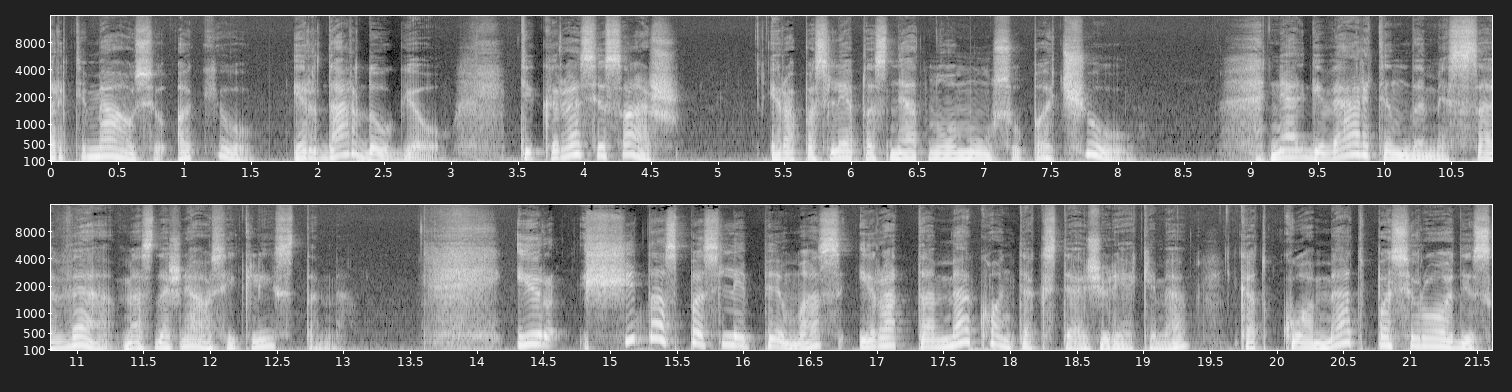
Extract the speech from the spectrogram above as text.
artimiausių akių. Ir dar daugiau, tikrasis aš yra paslėptas net nuo mūsų pačių. Netgi vertindami save mes dažniausiai klystame. Ir šitas paslėpimas yra tame kontekste, žiūrėkime, kad kuomet pasirodys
